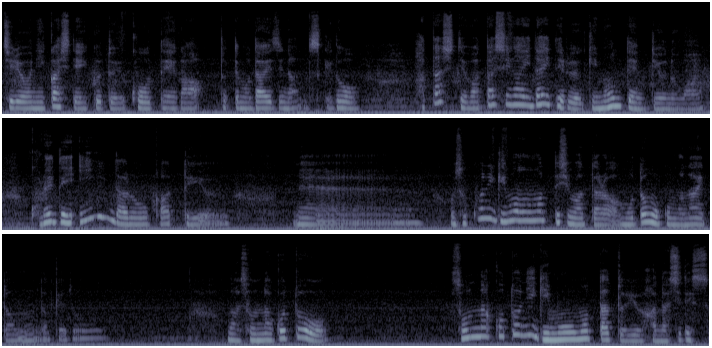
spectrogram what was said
治療に生かしていくという工程がとっても大事なんですけど果たして私が抱いてる疑問点っていうのはこれでいいんだろうかっていうねえ。そこに疑問を持ってしまったら元も子もないと思うんだけど。まあそんなことをそんなことに疑問を持ったという話です。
